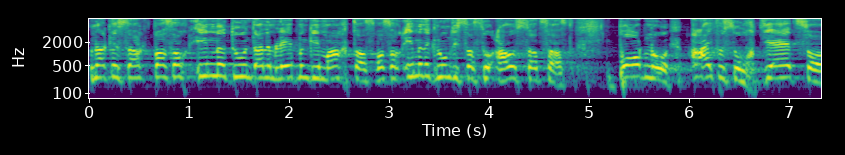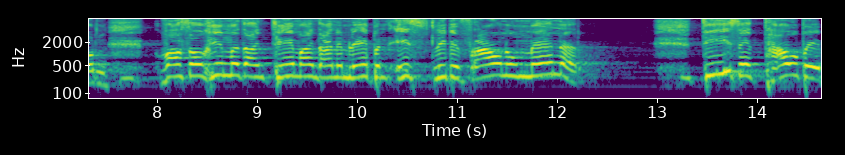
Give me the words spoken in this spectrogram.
und hat gesagt, was auch immer du in deinem Leben gemacht hast, was auch immer der Grund ist, dass du Aussatz hast, Porno, Eifersucht, Jähzorn, was auch immer dein Thema in deinem Leben ist, liebe Frauen und Männer, diese Taube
